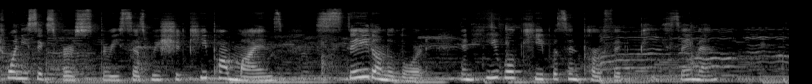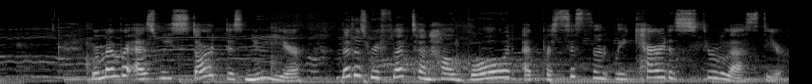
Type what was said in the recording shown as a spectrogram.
26, verse 3 says we should keep our minds stayed on the Lord, and He will keep us in perfect peace. Amen. Remember, as we start this new year, let us reflect on how God had persistently carried us through last year.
